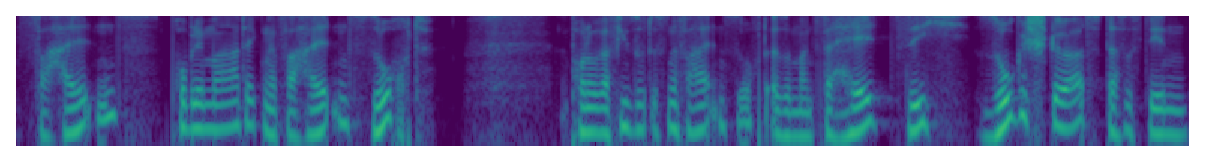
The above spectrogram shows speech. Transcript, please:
Verhaltensproblematik, eine Verhaltenssucht. Pornografiesucht ist eine Verhaltenssucht, also man verhält sich so gestört, dass es den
